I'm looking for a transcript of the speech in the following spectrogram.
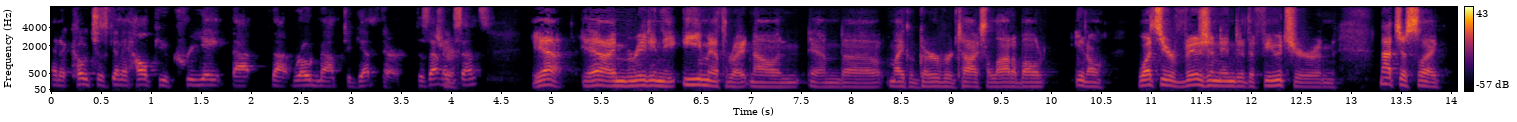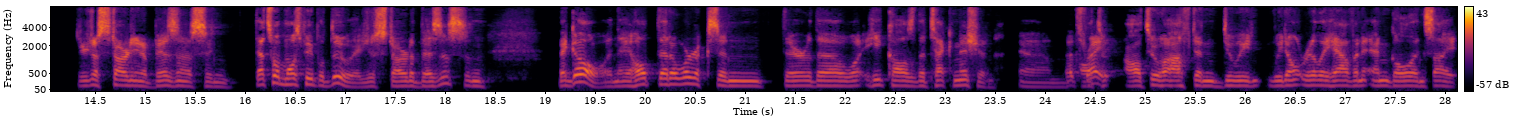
and a coach is going to help you create that that roadmap to get there. Does that sure. make sense? Yeah, yeah. I'm reading the E Myth right now, and and uh, Michael Gerber talks a lot about you know what's your vision into the future, and not just like you're just starting a business, and that's what most people do. They just start a business and they go and they hope that it works, and they're the what he calls the technician. Um, that's all right. Too, all too often, do we we don't really have an end goal in sight.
